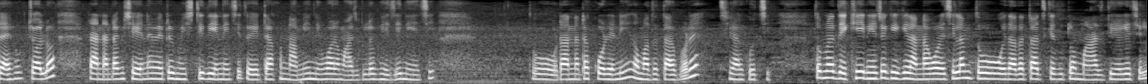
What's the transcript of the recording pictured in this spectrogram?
যাই হোক, চলো রান্নাটা আমি সেরে নেব একটু মিষ্টি দিয়ে নিয়েছি তো এটা এখন নামিয়ে নেব আর মাছগুলো ভেজে নিয়েছি। তো রান্নাটা করে নিই তোমাদের, তারপরে শেয়ার করছি। তোমরা দেখেই নিয়েছো কী কী রান্না করেছিলাম। তো ওই দাদাটা আজকে দুটো মাছ দিয়ে গেছিল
